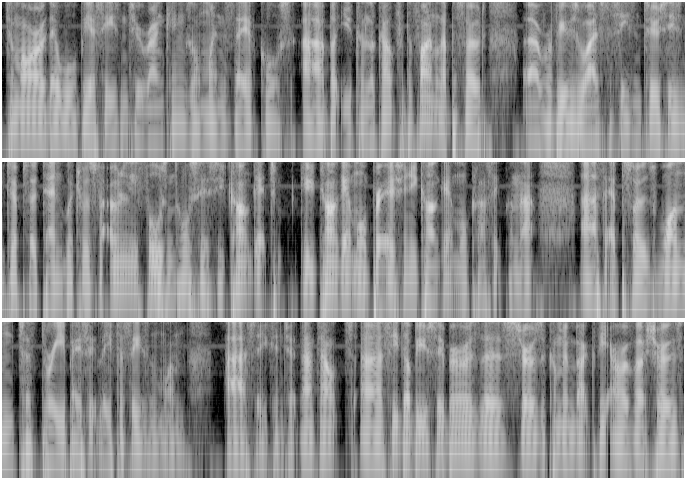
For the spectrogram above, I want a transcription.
Tomorrow there will be a Season 2 rankings on Wednesday, of course, uh, but you can look out for the final episode, uh, reviews-wise for Season 2, Season 2 Episode 10, which was for only Fools and Horses. You can't get you can't get more British and you can't get more classic than that. Uh, for episodes 1 to 3, basically, for Season 1. Uh, so you can check that out. CW Superheroes, the shows are coming back, the Arrowverse shows.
